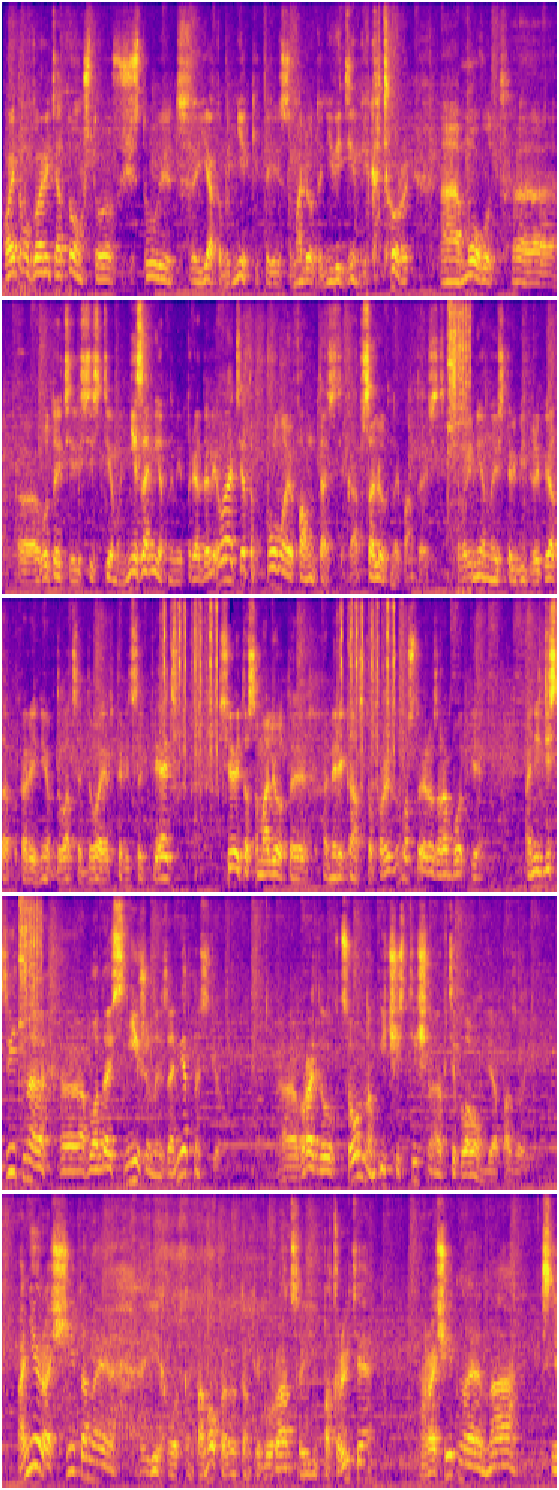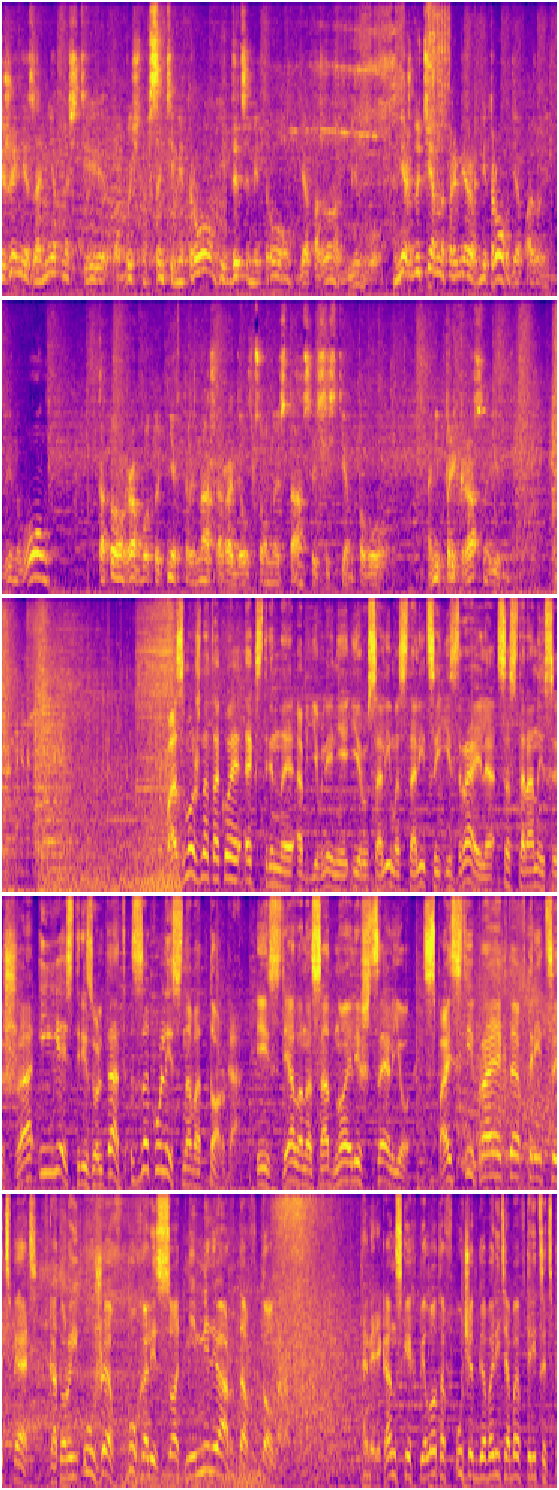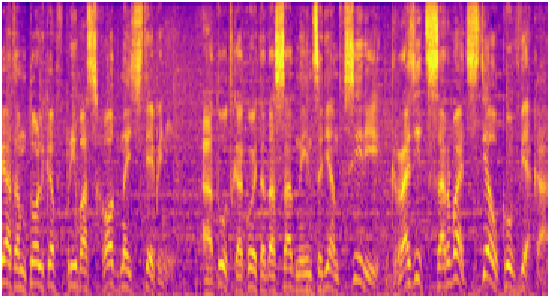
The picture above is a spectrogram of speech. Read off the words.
Поэтому говорить о том, что существуют якобы некие самолеты-невидимки, которые э, могут э, э, вот эти системы незаметными преодолевать, это полная фантастика, абсолютная фантастика. Современные истребители пятого поколения F-22 и F-35, все это самолеты американского производства и разработки, они действительно обладают сниженной заметностью в радиолокационном и частично в тепловом диапазоне. Они рассчитаны, их вот компоновка, конфигурация и покрытие рассчитаны на снижение заметности обычно в сантиметровом и дециметровом диапазонах длин волн. Между тем, например, в метровом диапазоне длин волн, в котором работают некоторые наши радиолокационные станции систем ПВО, они прекрасно видны. Возможно, такое экстренное объявление Иерусалима столицей Израиля со стороны США и есть результат закулисного торга. И сделано с одной лишь целью – спасти проект F-35, в который уже вбухали сотни миллиардов долларов. Американских пилотов учат говорить об F-35 только в превосходной степени. А тут какой-то досадный инцидент в Сирии грозит сорвать сделку века.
